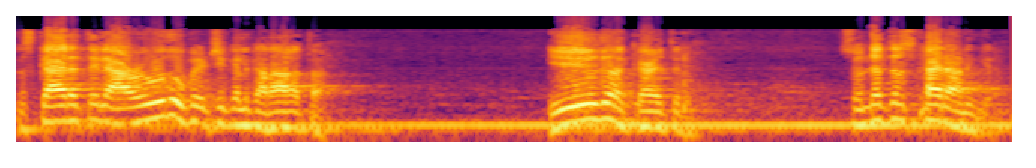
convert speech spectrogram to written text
നിസ്കാരത്തിൽ അഴുത് ഉപേക്ഷിക്കൽ കറാഹത്താണ്. ഏത് അക്കാര്യത്തിലും സുന്നത്ത് നിസ്കാരാണെങ്കിലും.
